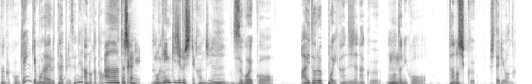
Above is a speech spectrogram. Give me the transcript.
なんかこう元気もらえるタイプですよね、あの方は。ああ、確かに。もう元気印って感じ。うん。すごいこう、アイドルっぽい感じじゃなく、うん本当にこう、楽しくしてるような、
